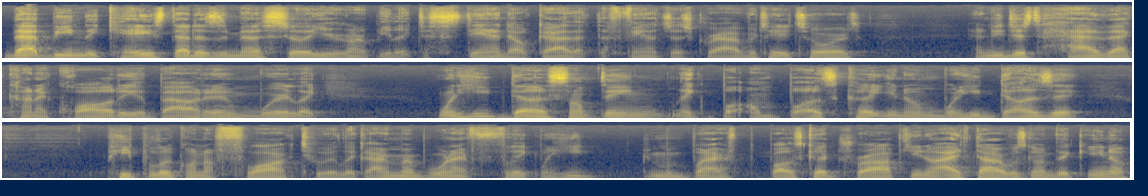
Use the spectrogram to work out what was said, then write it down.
that being the case, that doesn't necessarily you're gonna be like the standout guy that the fans just gravitate towards. And he just had that kind of quality about him where like when he does something like on Buzzcut, you know, when he does it, people are gonna flock to it. Like I remember when I like when he when I Buzzcut dropped, you know, I thought it was gonna be like you know,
